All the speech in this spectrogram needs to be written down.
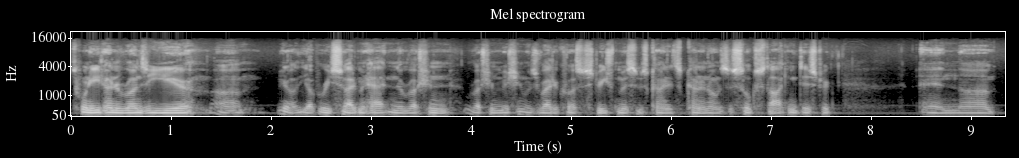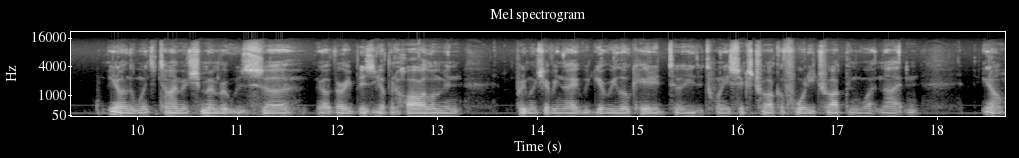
2,800 runs a year. Um, you know, the upper east side of Manhattan, the Russian Russian mission was right across the street from us. It was kind of it's kind of known as the Silk Stocking District. And um, you know, in the wintertime, I just remember it was uh, you know very busy up in Harlem, and pretty much every night we'd get relocated to either 26 truck or 40 truck and whatnot. And you know,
